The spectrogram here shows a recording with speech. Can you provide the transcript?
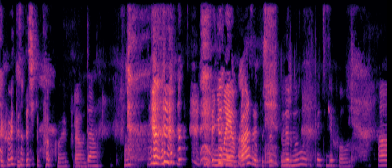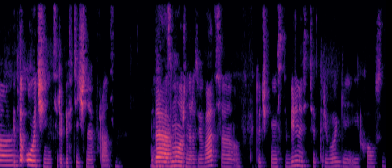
приходит из точки покоя, правда. Да. Это не моя фраза, это что Вернула какая-то психолог. А. Это очень терапевтичная фраза. Да. Невозможно развиваться в точке нестабильности, тревоги и хаоса.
